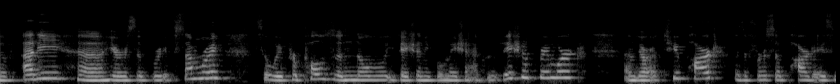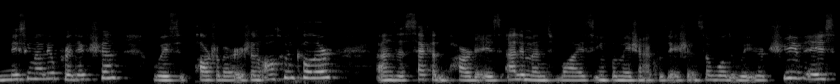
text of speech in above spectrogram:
of EDDI. Uh, here's a brief summary. So we propose a novel efficient information acquisition framework, and there are two parts. The first part is missing value prediction with partial variation autoencoder, and the second part is element-wise information acquisition. So what we achieve is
